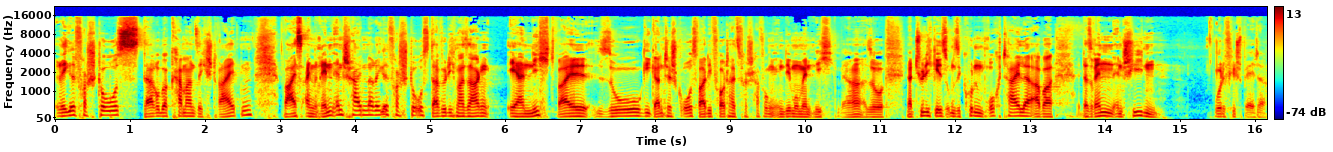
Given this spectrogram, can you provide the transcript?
Regelverstoß, darüber kann man sich streiten. War es ein rennentscheidender Regelverstoß? Da würde ich mal sagen, eher nicht, weil so gigantisch groß war die Vorteilsverschaffung in dem Moment nicht. Ja, also natürlich geht es um Sekundenbruchteile, aber das Rennen entschieden wurde viel später.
